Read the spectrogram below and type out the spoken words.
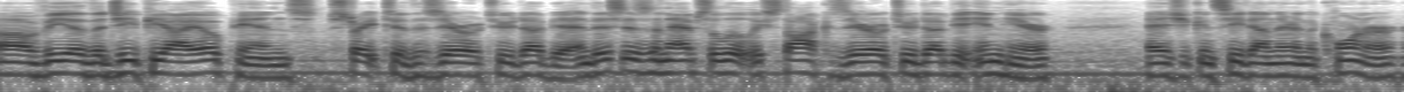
uh, via the GPIO pins straight to the 02W. And this is an absolutely stock 02W in here, as you can see down there in the corner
